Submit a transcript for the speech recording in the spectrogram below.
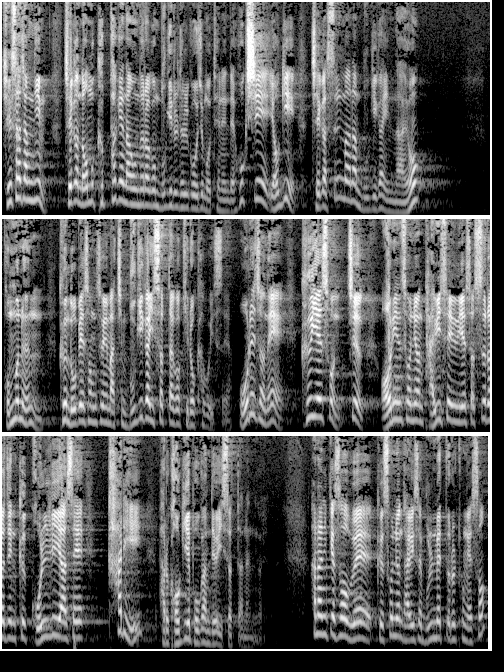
제사장님, 제가 너무 급하게 나오느라고 무기를 들고 오지 못했는데 혹시 여기 제가 쓸 만한 무기가 있나요? 본문은 그 노베 성소에 마침 무기가 있었다고 기록하고 있어요. 오래전에 그의 손, 즉 어린 소년 다윗에 의해서 쓰러진 그 골리앗의 칼이 바로 거기에 보관되어 있었다는 거예요. 하나님께서 왜 그 소년 다윗의 물맷돌을 통해서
